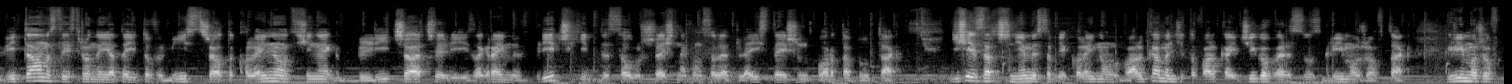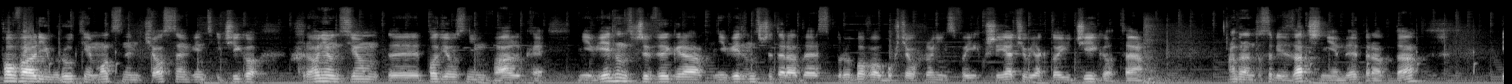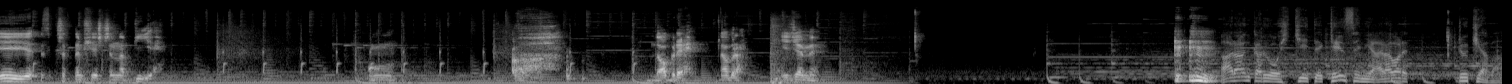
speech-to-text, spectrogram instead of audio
Witam, z tej strony Jadejtowy Mistrz, oto kolejny odcinek Bleacha, czyli zagrajmy w Bleach Hit the Soul 6 na konsolę PlayStation Portable, tak. Dzisiaj zaczniemy sobie kolejną walkę, będzie to walka Ichigo vs Grimojow, tak. Grimojow powalił Rukię mocnym ciosem, więc Ichigo chroniąc ją y, podjął z nim walkę. Nie wiedząc czy wygra, nie wiedząc czy da radę, spróbował, bo chciał chronić swoich przyjaciół jak to Ichigo, tak. Dobra, no to sobie zaczniemy, prawda? I przedtem się jeszcze napiję. Mm. Oh. Dobre, dobra, jedziemy.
